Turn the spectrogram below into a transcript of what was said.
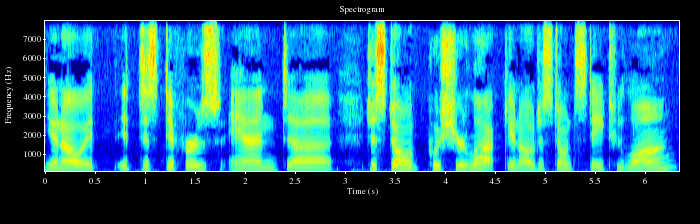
You know, it, it just differs. And uh, just don't push your luck, you know, just don't stay too long.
